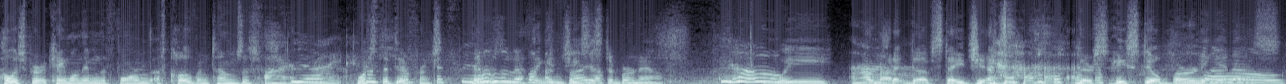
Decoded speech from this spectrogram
Holy Spirit came on them in the form of cloven tongues of fire. Right. What's the difference? There was nothing in Jesus to burn out. No. We are not Ah. at dove stage yet. There's, he's still burning in Oh,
